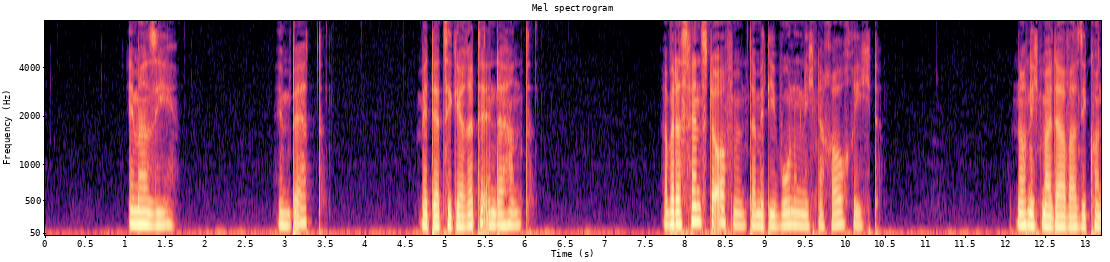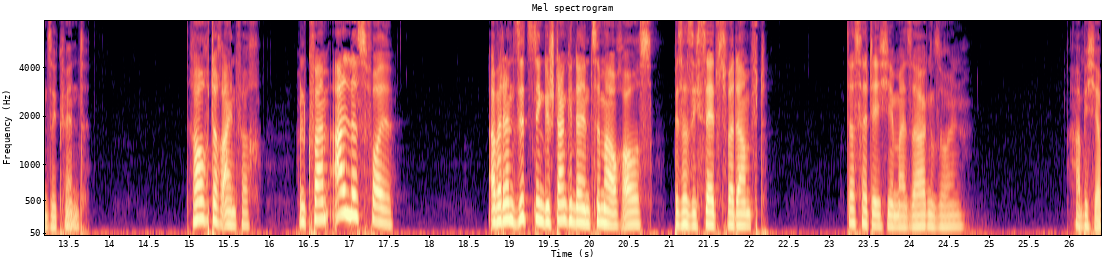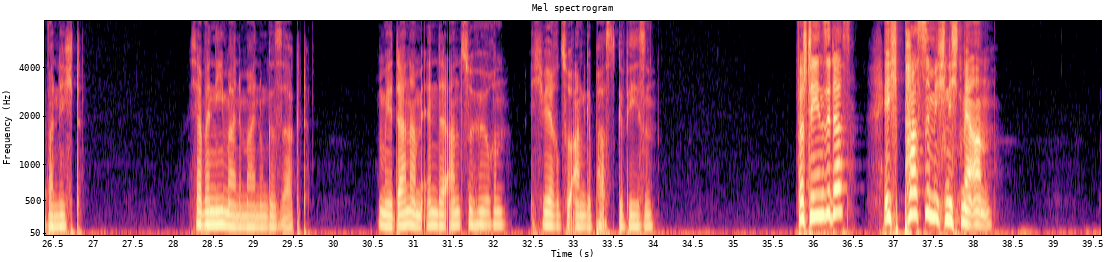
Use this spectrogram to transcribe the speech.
Immer sie. Im Bett. Mit der Zigarette in der Hand. Aber das Fenster offen, damit die Wohnung nicht nach Rauch riecht. Noch nicht mal da war sie konsequent. Rauch doch einfach und qualm alles voll, aber dann sitzt den Gestank in deinem Zimmer auch aus, bis er sich selbst verdampft. Das hätte ich ihr mal sagen sollen. Habe ich aber nicht. Ich habe nie meine Meinung gesagt, um mir dann am Ende anzuhören, ich wäre zu angepasst gewesen. Verstehen Sie das? Ich passe mich nicht mehr an,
